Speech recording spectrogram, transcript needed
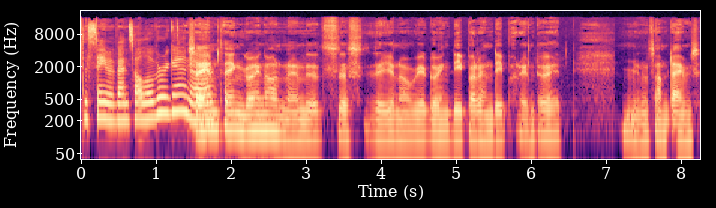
the same events all over again. Same thing going on, and it's just you know we're going deeper and deeper into it. You know, sometimes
